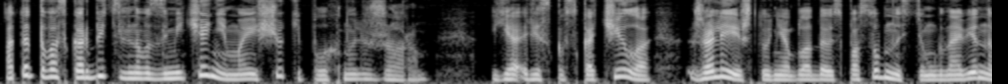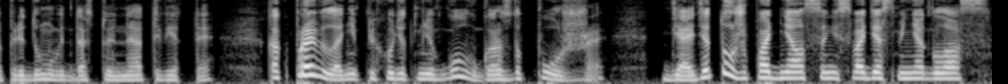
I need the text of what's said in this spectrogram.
От этого оскорбительного замечания мои щеки полыхнули жаром. Я резко вскочила, жалея, что не обладаю способностью мгновенно придумывать достойные ответы. Как правило, они приходят мне в голову гораздо позже. Дядя тоже поднялся, не сводя с меня глаз.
